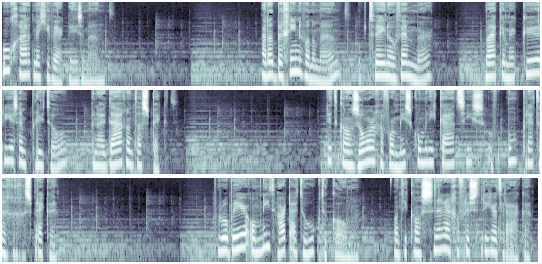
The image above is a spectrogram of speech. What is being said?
Hoe gaat het met je werk deze maand? Aan het begin van de maand, op 2 november, maken Mercurius en Pluto een uitdagend aspect. Dit kan zorgen voor miscommunicaties of onprettige gesprekken. Probeer om niet hard uit de hoek te komen, want je kan sneller gefrustreerd raken.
